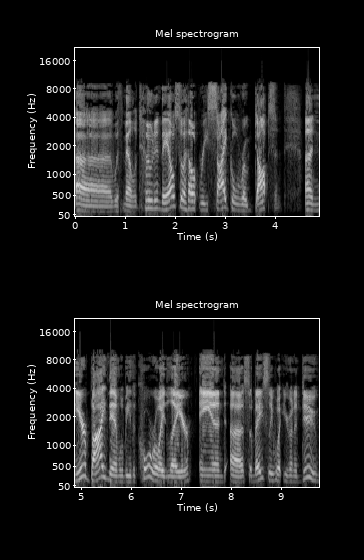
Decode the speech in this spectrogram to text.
uh, with melatonin. They also help recycle rhodopsin. Uh, nearby them will be the choroid layer, and uh, so basically what you're going to do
